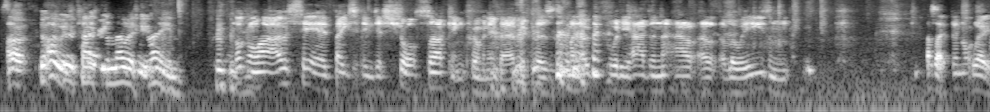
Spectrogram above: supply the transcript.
So Oh, Oh, it's it's has the lowest cute. name. I'm not gonna lie, I was here basically just short circuiting for a minute there because my notes already had an out uh, Louise and I was like, They're not wait,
